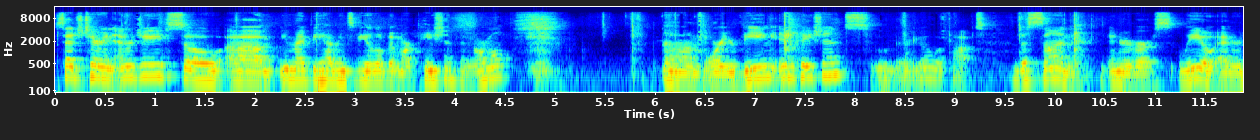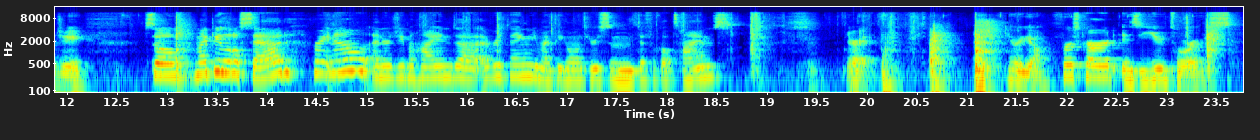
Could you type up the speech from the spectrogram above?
Sagittarian energy, so um, you might be having to be a little bit more patient than normal. Um, or you're being impatient. Ooh, there you go, what popped? The Sun in reverse, Leo energy. So might be a little sad right now, energy behind uh, everything. You might be going through some difficult times. All right, here we go. First card is you, Taurus.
